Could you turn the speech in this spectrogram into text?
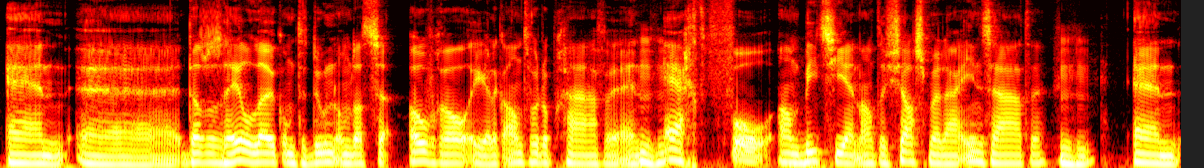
En eh, dat was heel leuk om te doen, omdat ze overal eerlijk antwoord op gaven. En Mhm. echt vol ambitie en enthousiasme daarin zaten. Mhm. En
